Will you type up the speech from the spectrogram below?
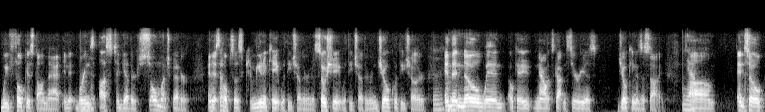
we've focused on that and it brings mm-hmm. us together so much better and it helps us communicate with each other and associate with each other and joke with each other mm-hmm. and then know when okay now it's gotten serious joking is aside yeah. Um, and so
